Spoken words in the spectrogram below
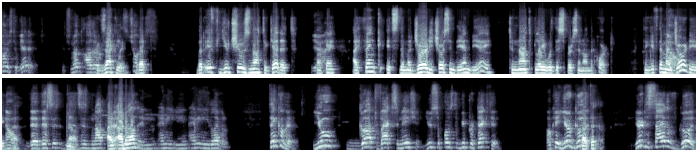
choice to get it. It's not other Exactly, but- But if you choose not to get it, yeah. okay, I think it's the majority choice in the NBA to not play with this person on the court. I think if the majority, No, uh, th- this is no. this is not I- I don't want- in any in any level. Think of it. You got vaccination. You're supposed to be protected. Okay, you're good. but the, you're the side of good.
